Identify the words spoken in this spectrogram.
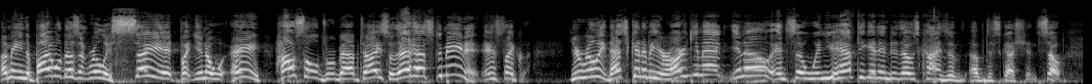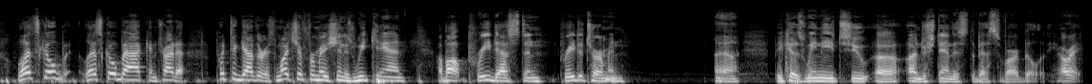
I mean, the Bible doesn't really say it, but you know, hey, households were baptized, so that has to mean it. And it's like, you're really, that's going to be your argument, you know? And so when you have to get into those kinds of, of discussions. So let's go, let's go back and try to put together as much information as we can about predestined, predetermined, uh, because we need to uh, understand this to the best of our ability. All right,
